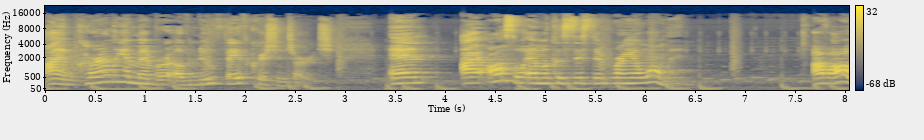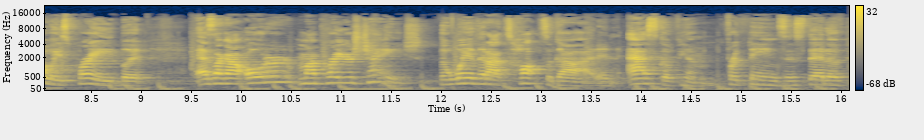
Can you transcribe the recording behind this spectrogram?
I am currently a member of New Faith Christian Church, and I also am a consistent praying woman. I've always prayed, but as I got older, my prayers changed. The way that I talk to God and ask of Him for things instead of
